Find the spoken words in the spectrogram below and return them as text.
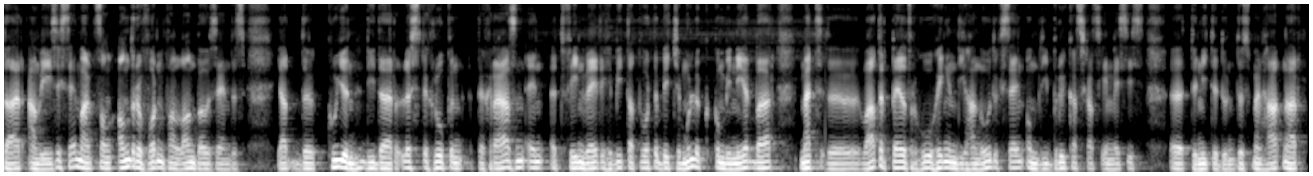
daar aanwezig zijn, maar het zal een andere vorm van landbouw zijn. Dus ja, de koeien die daar lustig lopen te grazen in het veenweidegebied, dat wordt een beetje moeilijk combineerbaar met de waterpeilverhogingen die gaan nodig zijn om die broeikasgasemissies uh, te niet te doen. Dus men gaat naar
